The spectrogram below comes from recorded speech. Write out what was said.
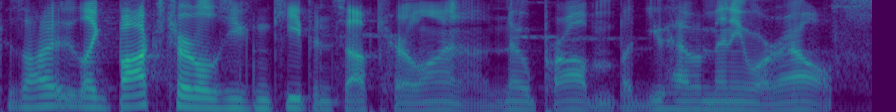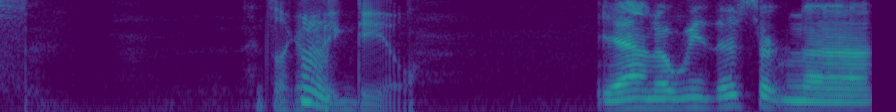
Because I like box turtles. You can keep in South Carolina, no problem, but you have them anywhere else. It's like a Hmm. big deal. Yeah, no, we there's certain uh,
